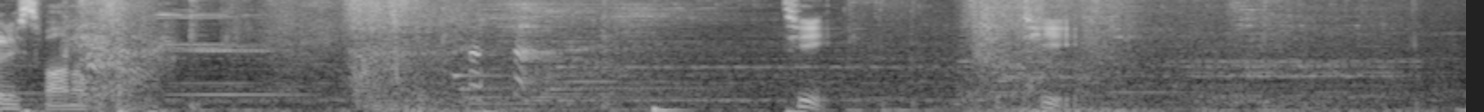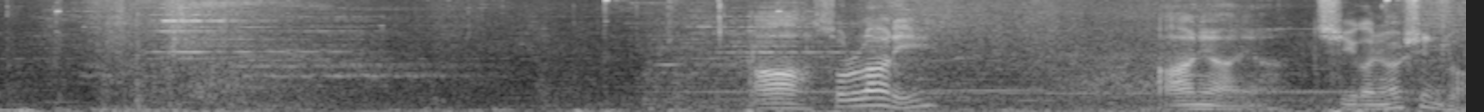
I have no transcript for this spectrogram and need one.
앨리스 많아보자. T. T. 아 솔라리? 아니야 아니야. 지휘관이 훨씬 좋아.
